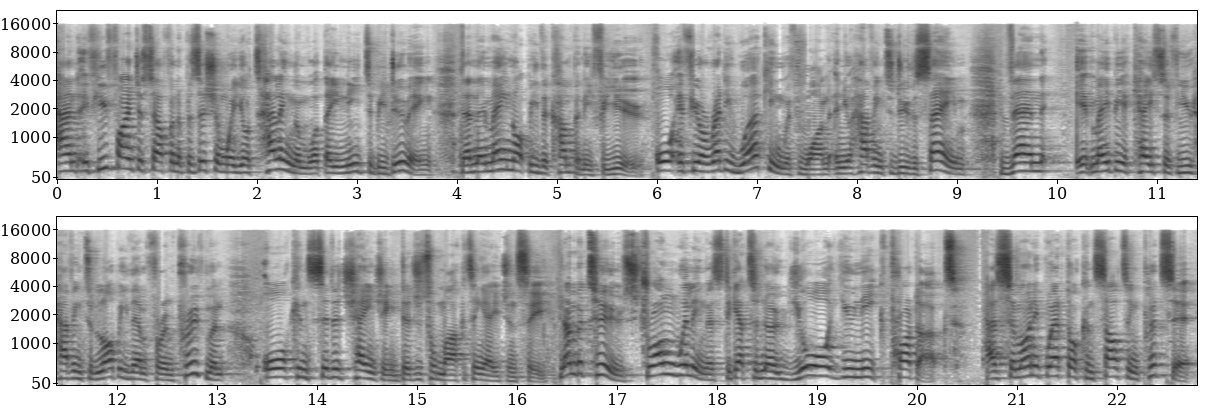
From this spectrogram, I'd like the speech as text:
And if you find yourself in a position where you're telling telling them what they need to be doing, then they may not be the company for you. Or if you're already working with one and you're having to do the same, then it may be a case of you having to lobby them for improvement or consider changing digital marketing agency. Number two, strong willingness to get to know your unique product. As Simone Puorto Consulting puts it,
